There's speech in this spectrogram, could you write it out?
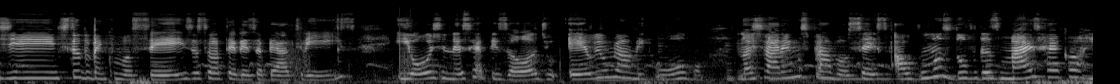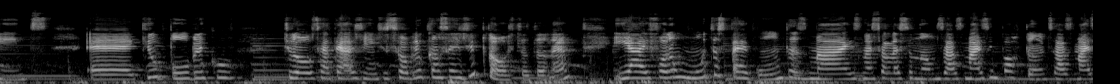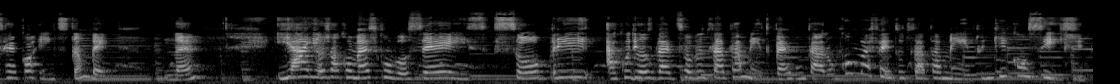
gente, tudo bem com vocês? Eu sou a Tereza Beatriz e hoje, nesse episódio, eu e o meu amigo Hugo, nós traremos para vocês algumas dúvidas mais recorrentes é, que o público trouxe até a gente sobre o câncer de próstata, né? E aí foram muitas perguntas, mas nós selecionamos as mais importantes, as mais recorrentes também, né? E aí eu já começo com vocês sobre a curiosidade sobre o tratamento. Perguntaram como é feito o tratamento, em que consiste.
